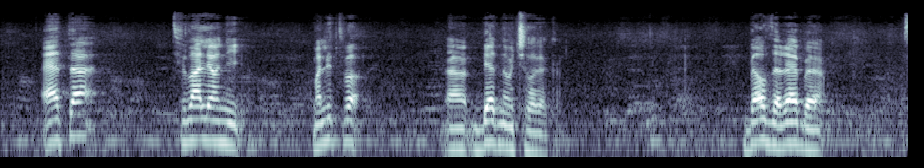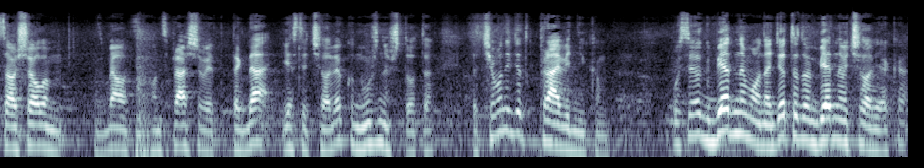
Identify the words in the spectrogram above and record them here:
– это Тфила Леони, молитва э, бедного человека. Белза Ребе Саушолом с Белцем, он спрашивает, тогда, если человеку нужно что-то, зачем он идет к праведникам? Пусть идет к бедному, он найдет этого бедного человека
